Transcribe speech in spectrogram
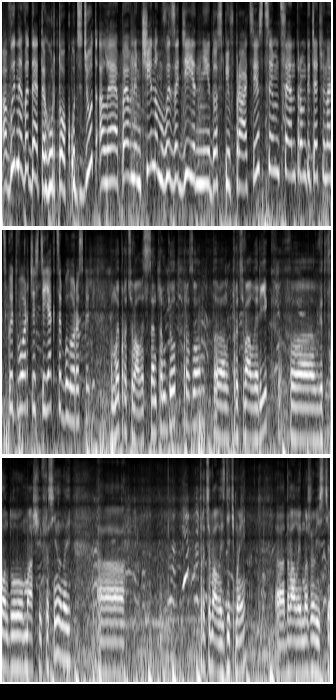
А ви не ведете гурток у «Дздют», але певним чином ви задіяні до співпраці з цим центром дитячо-юнацької творчості. Як це було? Розкажіть. Ми працювали з центром Дюд разом. е, Працювали рік е, від фонду Маші Фросіниної. Е, Працювали з дітьми, давали можливість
